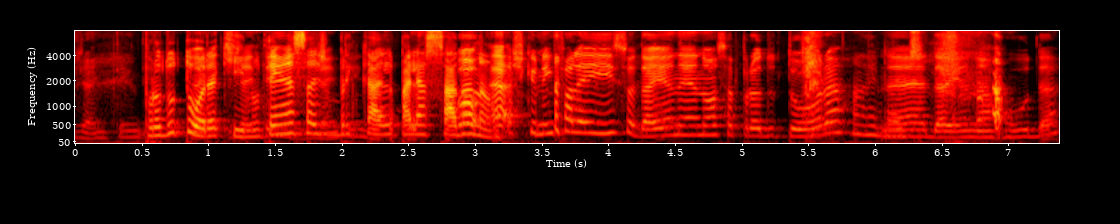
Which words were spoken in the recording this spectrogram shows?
Já entendi. Produtora aqui, já não tem entendi, essa de entendi. brincar palhaçada, Bom, não. é, Acho que eu nem falei isso. A Dayana é a nossa produtora, Ah, né? Dayana Ruda.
